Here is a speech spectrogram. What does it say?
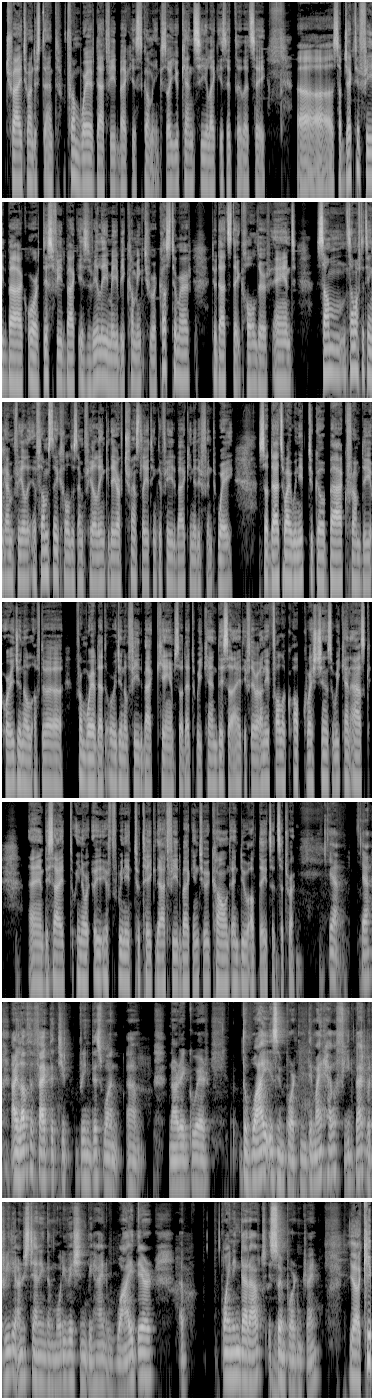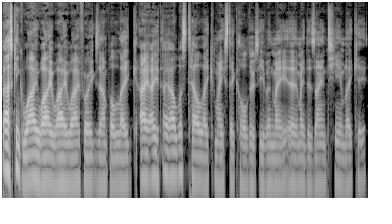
try to understand from where that feedback is coming. So you can see like is it uh, let's say uh, subjective feedback or this feedback is really maybe coming to a customer to that stakeholder. And some some of the thing i'm feeling some stakeholders i'm feeling they are translating the feedback in a different way so that's why we need to go back from the original of the from where that original feedback came so that we can decide if there are any follow-up questions we can ask and decide you know if we need to take that feedback into account and do updates etc Yeah, yeah. I love the fact that you bring this one, um, where the why is important. They might have a feedback, but really understanding the motivation behind why they're uh, pointing that out is so important, right? yeah keep asking why why why why for example like i i, I always tell like my stakeholders even my uh, my design team like uh,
